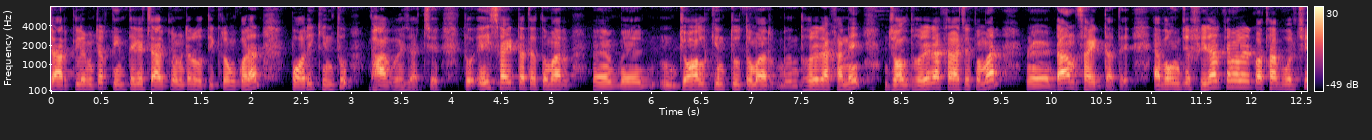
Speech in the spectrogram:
চার কিলোমিটার, তিন থেকে চার কিলোমিটার অতিক্রম করার পরই কিন্তু ভাগ হয়ে যাচ্ছে। তো এই সাইডটাতে তোমার জল কিন্তু তোমার ধরে রাখা নেই, জল ধরে রাখা আছে তোমার ডান সাইডটাতে। এবং যে ফিডার ক্যানেলের কথা বলছি,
